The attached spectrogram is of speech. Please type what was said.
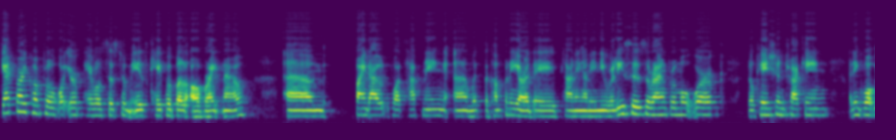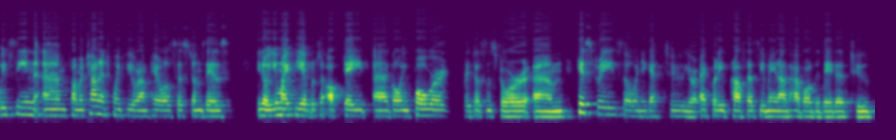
get very comfortable what your payroll system is capable of right now. Um, find out what's happening um, with the company. Are they planning any new releases around remote work, location tracking? I think what we've seen um, from a challenge point of view around payroll systems is, you know, you might be able to update uh, going forward it doesn't store um, history. So when you get to your equity process, you may not have all the data to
